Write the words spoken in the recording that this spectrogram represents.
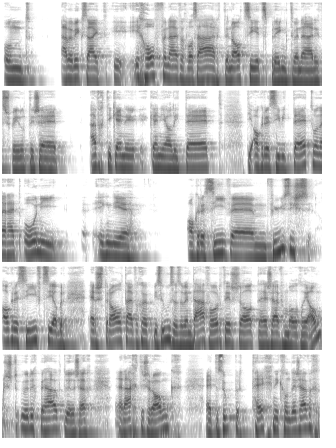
Und eben, wie gesagt, ich, hoffe einfach, was er, der Nazi jetzt bringt, wenn er jetzt spielt, ist äh, einfach die Genialität, die Aggressivität, die er hat, ohne irgendwie aggressiv, ähm, physisch aggressiv zu sein, aber er strahlt einfach etwas aus. Also wenn der vor dir steht, dann hast du einfach mal ein bisschen Angst, würde ich behaupten, weil er ist echt ein rechter Schrank, hat eine super Technik und er ist einfach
